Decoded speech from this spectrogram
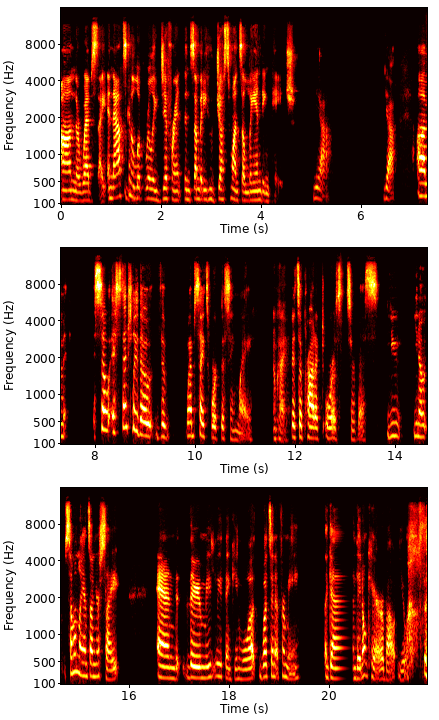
on their website and that's going to Mhm. look really different than somebody who just wants a landing page Yeah. Yeah. Um, so essentially, though, the websites work the same way. okay If it's a product or a service, you you know, someone lands on your site, and they're immediately thinking, "Well, what what's in it for me?" Again, they don't care about you.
